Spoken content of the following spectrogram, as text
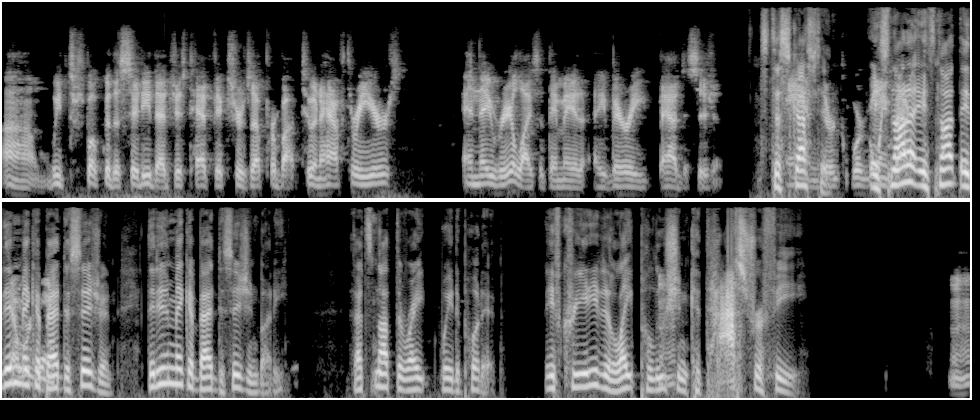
um, we spoke with a city that just had fixtures up for about two and a half, three years, and they realized that they made a very bad decision. It's disgusting. It's not. A, it's not. They didn't make a bad decision. They didn't make a bad decision, buddy. That's not the right way to put it. They've created a light pollution mm-hmm. catastrophe. Mm-hmm.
